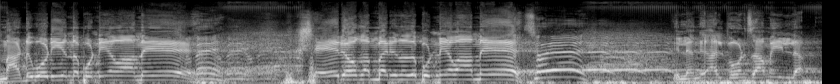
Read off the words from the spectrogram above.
നടുപൊടിയുന്ന പുണ്യമാന്നേ. ക്ഷയരോഗം വരുന്നത് പുണ്യമാന്നേ. ഇല്ലെങ്കിൽ അൽഫോൺസാമയില്ല.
